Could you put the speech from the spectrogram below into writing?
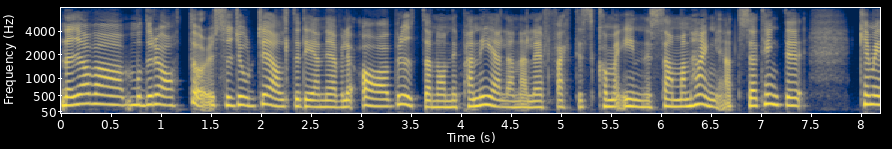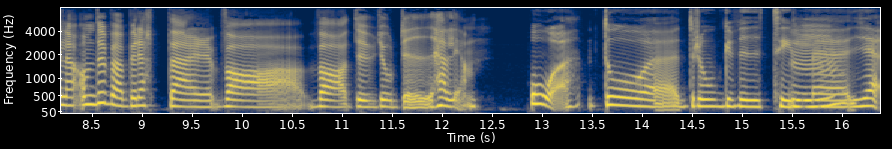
När jag var moderator så gjorde jag alltid det när jag ville avbryta någon i panelen eller faktiskt komma in i sammanhanget. Så jag tänkte, Camilla, om du bara berättar vad, vad du gjorde i helgen. Åh, då drog vi till... Mm. Yeah.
